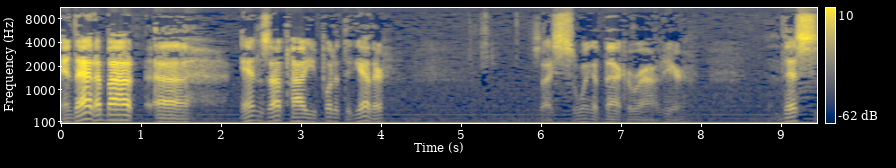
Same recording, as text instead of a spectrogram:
And that about uh, ends up how you put it together. So I swing it back around here. This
